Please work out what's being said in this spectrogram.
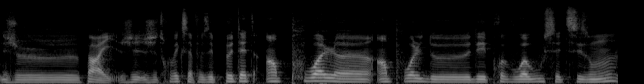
je pareil, j'ai trouvé que ça faisait peut-être un poil, euh, un poil de d'épreuves waouh cette saison,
